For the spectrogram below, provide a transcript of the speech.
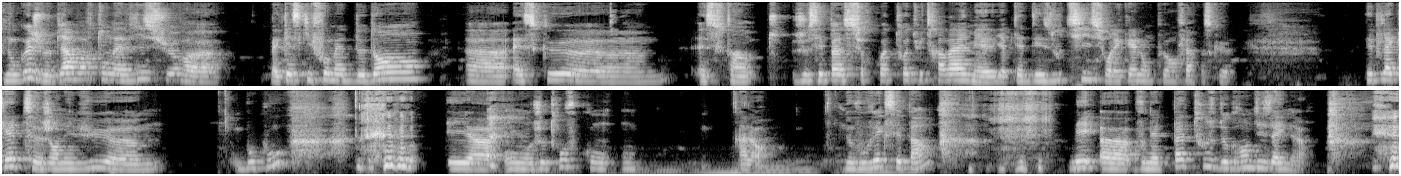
donc oui, je veux bien avoir ton avis sur bah, qu'est-ce qu'il faut mettre dedans. Est-ce que est-ce, enfin, je sais pas sur quoi toi tu travailles, mais il y a peut-être des outils sur lesquels on peut en faire parce que les plaquettes, j'en ai vu euh, beaucoup. Et euh, on, je trouve qu'on, alors, ne vous vexez pas, mais euh, vous n'êtes pas tous de grands designers.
